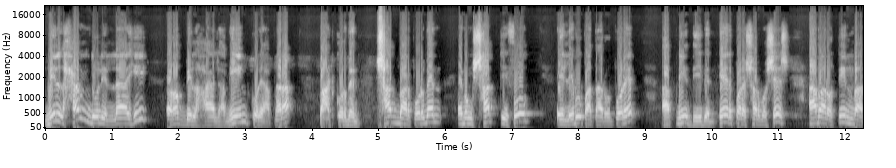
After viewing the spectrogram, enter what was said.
মিলহামদুলিল্লাহি রব্বিল আলামিন করে আপনারা পাঠ করবেন। সাতবার পড়বেন এবং সাতটি ফুক এই লেবু পাতার উপরে আপনি দিবেন। এরপরে সর্বশেষ আবারও তিনবার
